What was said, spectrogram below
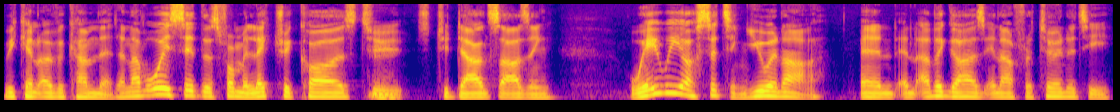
we can overcome that. And I've always said this from electric cars to mm. to downsizing, where we are sitting, you and I, and and other guys in our fraternity,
